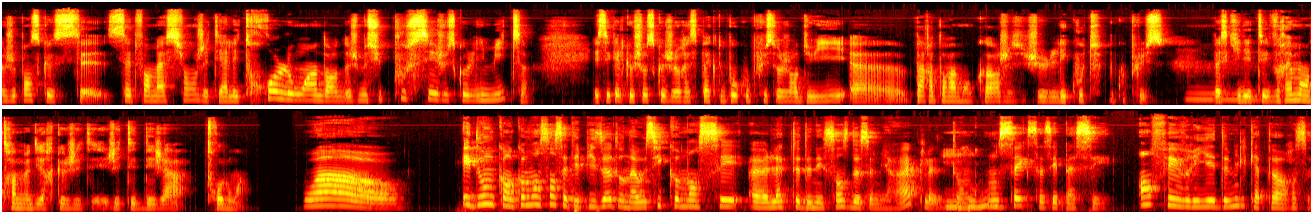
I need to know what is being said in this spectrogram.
je pense que cette formation, j'étais allée trop loin, dans, je me suis poussée jusqu'aux limites, et c'est quelque chose que je respecte beaucoup plus aujourd'hui euh, par rapport à mon corps, je, je l'écoute beaucoup plus, parce qu'il Hmm. était vraiment en train de me dire que j'étais, j'étais déjà trop loin. Waouh Et donc, en commençant cet épisode, on a aussi commencé euh, l'acte de naissance de ce miracle. Donc, Mhm. on sait que ça s'est passé en février 2014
